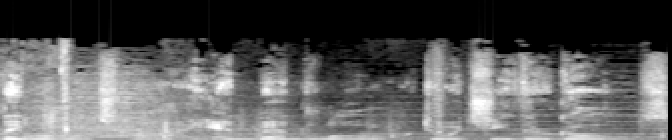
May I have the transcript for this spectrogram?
They will reach high and bend low to achieve their goals.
